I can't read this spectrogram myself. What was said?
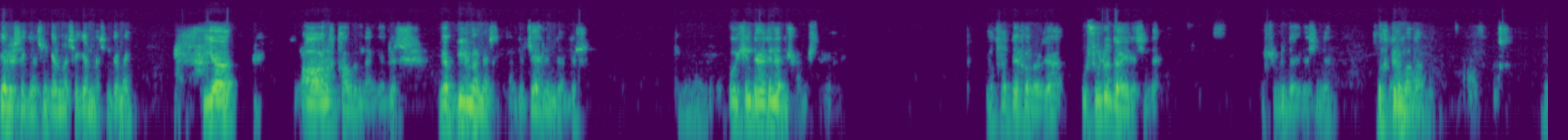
gelirse gelsin, gelmezse gelmesin demek ya ağırlık tavrından gelir ya bilmemezliktendir, cehlindendir. O işin derdine düşmemiştir yani. Yoksa defalarca usulü dairesinde usulü dairesinde bıktırmadan e,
